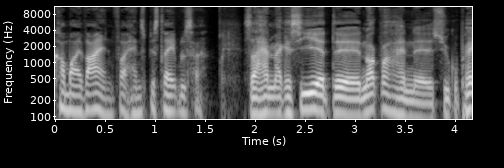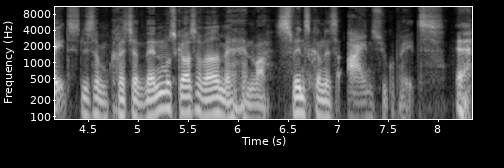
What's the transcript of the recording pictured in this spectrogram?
kommer i vejen for hans bestræbelser. Så han, man kan sige, at øh, nok var han øh, psykopat, ligesom Christian II måske også har været, men han var svenskernes egen psykopat. Ja.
